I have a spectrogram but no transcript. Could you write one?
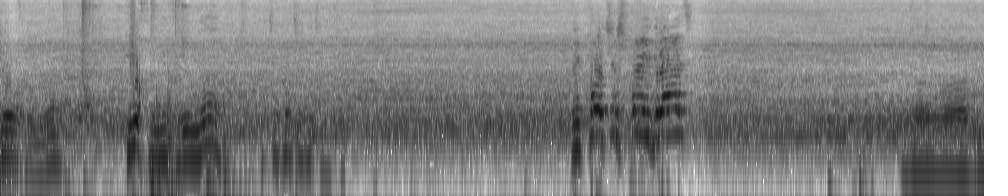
Вот чё? Леха, ни хрена. Тихо, тихо, тихо. Ты хочешь поиграть? Да ладно.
